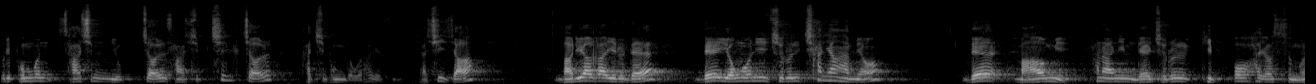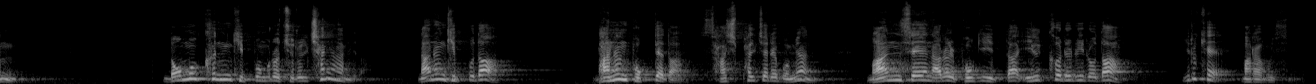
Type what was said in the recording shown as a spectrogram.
우리 본문 46절, 47절 같이 봉독을 하겠습니다. 자, 시작. 마리아가 이르되 내 영혼이 주를 찬양하며 내 마음이 하나님 내 주를 기뻐하였음은 너무 큰 기쁨으로 주를 찬양합니다. 나는 기쁘다. 나는 복되다. 48절에 보면 만세 나를 복이 있다 일컬으리로다 이렇게 말하고 있습니다.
